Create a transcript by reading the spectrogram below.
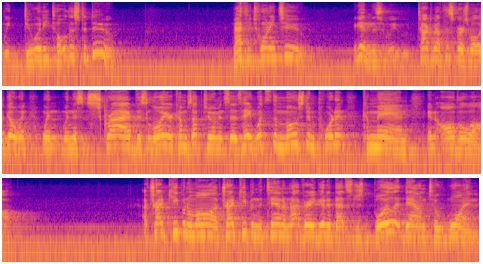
we do what he told us to do. Matthew 22. Again, this, we talked about this verse a while ago. When, when, when this scribe, this lawyer, comes up to him and says, Hey, what's the most important command in all the law? I've tried keeping them all. I've tried keeping the 10. I'm not very good at that. So just boil it down to one.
